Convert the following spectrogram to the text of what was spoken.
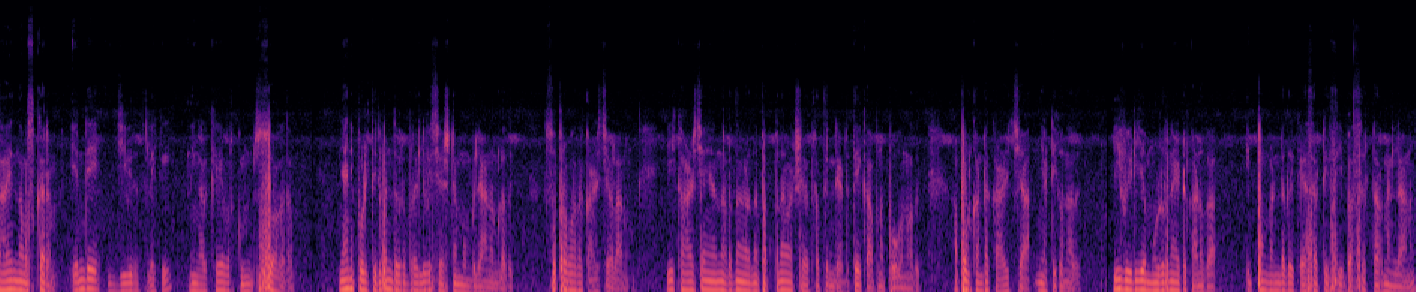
ഹായ് നമസ്കാരം. എന്റെ ജീവിതത്തിലേക്ക് നിങ്ങൾക്കേവർക്കും സ്വാഗതം. ഞാനിപ്പോൾ തിരുവനന്തപുരം റെയിൽവേ സ്റ്റേഷന് മുമ്പിലാണുള്ളത്. സുപ്രഭാത കാഴ്ചകളാണ്. ഈ കാഴ്ച ഞാൻ നടന്നു നടന്ന പത്മനാഭ ക്ഷേത്രത്തിന്റെ അടുത്തേക്കാണ് പോകുന്നത്. അപ്പോൾ കണ്ട കാഴ്ച ഞെട്ടിക്കുന്നത്. ഈ വീഡിയോ മുഴുവനായിട്ട് കാണുക. ഇപ്പം കണ്ടത് കെ എസ് ആർ ടി സി ബസ് ടെർമിനലാണ്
